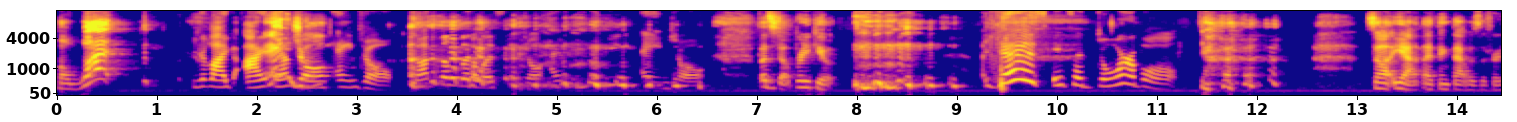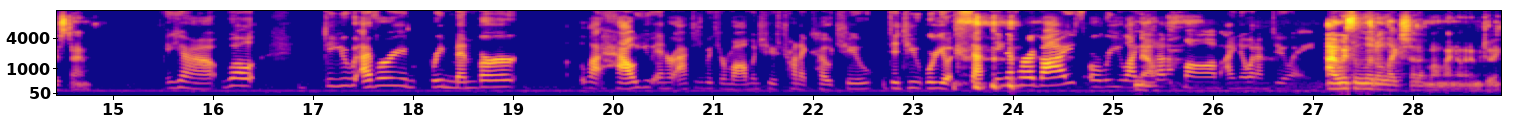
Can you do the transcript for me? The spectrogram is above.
the what? You're like, I Angel. am angel, not the littlest angel. I am the angel. But still, pretty cute. Yes, it's adorable. so yeah, I think that was the first time. Yeah. Well, do you ever remember like how you interacted with your mom when she was trying to coach you? Did you were you accepting of her advice or were you like, No. "Shut up, mom, I know what I'm doing." I was a little like, shut up, mom, I know what I'm doing.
